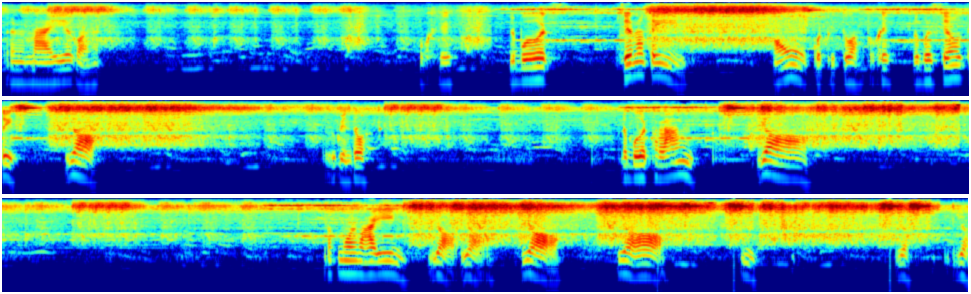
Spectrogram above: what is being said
เป็นไม้เยอะก่อนฮะโอเคระเบิดเสียนตีเอากดปิดตัว โอเคระเบิดเสียนตีย่อแล้วก็เปลี่ยนตัวระเบิดพลังย่อ นักมวยมาเองหย่อย่อย่อย่ออืมย่อย่อ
